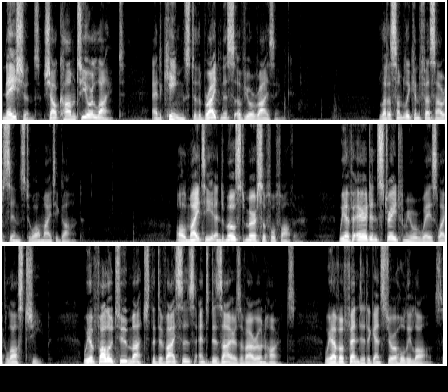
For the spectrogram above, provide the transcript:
Nations shall come to your light, and kings to the brightness of your rising. Let us humbly confess our sins to Almighty God. Almighty and most merciful Father, we have erred and strayed from your ways like lost sheep. We have followed too much the devices and desires of our own hearts. We have offended against your holy laws.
